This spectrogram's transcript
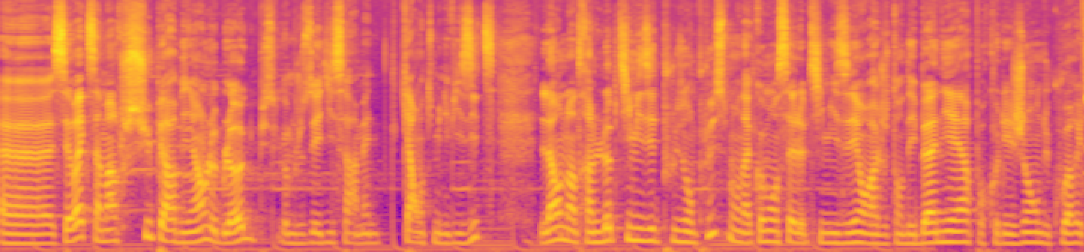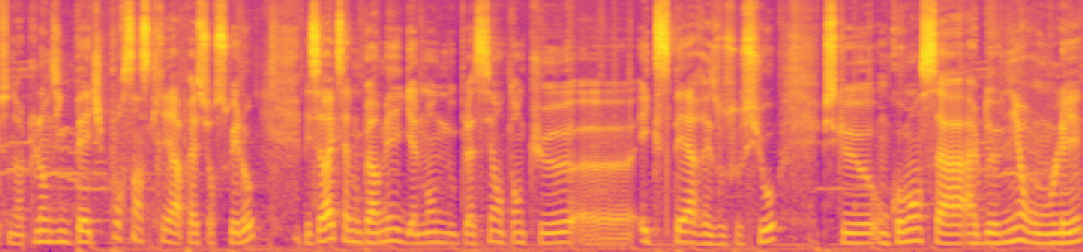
Euh, c'est vrai que ça marche super bien le blog, puisque comme je vous ai dit, ça ramène 40 000 visites. Là, on est en train de l'optimiser de plus en plus, mais on a commencé à l'optimiser en rajoutant des bannières pour que les gens du coup arrivent sur notre landing page pour s'inscrire après sur Swello. Mais c'est vrai que ça nous permet également de nous placer en tant que euh, experts réseaux sociaux, puisque on commence à, le devenir, on l'est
